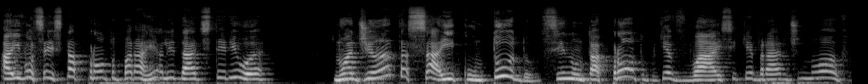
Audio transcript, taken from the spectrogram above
aí você está pronto para a realidade exterior. Não adianta sair com tudo se não está pronto, porque vai se quebrar de novo.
